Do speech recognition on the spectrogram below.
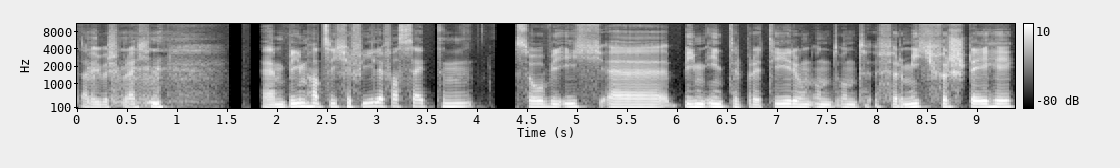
darüber sprechen. Ähm, BIM hat sicher viele Facetten, so wie ich äh, BIM interpretiere und, und, und für mich verstehe,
